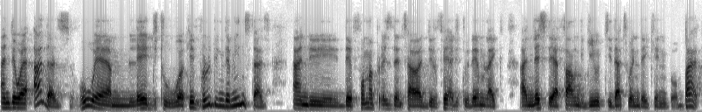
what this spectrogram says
And there were others who were um, led to work, including the ministers. And the, the former presidents are referred to them like, unless they are found guilty, that's when they can go. But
